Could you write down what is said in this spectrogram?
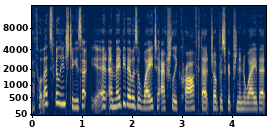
I thought that's really interesting. Is that and maybe there was a way to actually craft that job description in a way that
